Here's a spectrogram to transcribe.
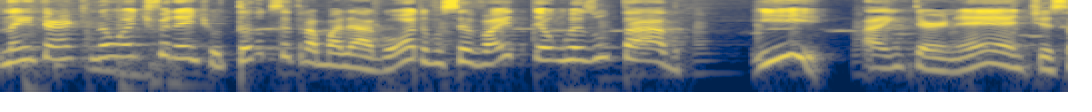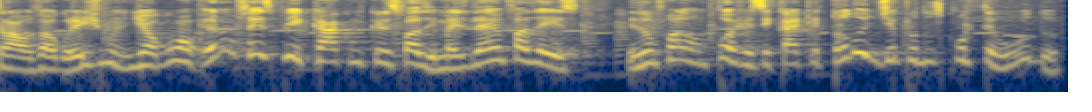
Na internet não é diferente. O tanto que você trabalhar agora, você vai ter um resultado. E a internet, sei lá, os algoritmos, de alguma. Eu não sei explicar como que eles fazem, mas eles devem fazer isso. Eles vão falar, poxa, esse cara que todo dia produz conteúdo.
